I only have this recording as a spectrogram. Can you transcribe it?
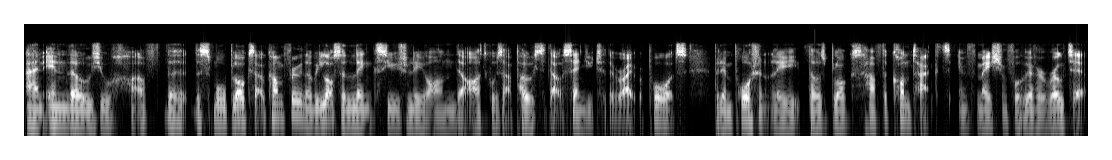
and in those you'll have the the small blogs that will come through there'll be lots of links usually on the articles that are posted that will send you to the right reports but importantly those blogs have the contact information for whoever wrote it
